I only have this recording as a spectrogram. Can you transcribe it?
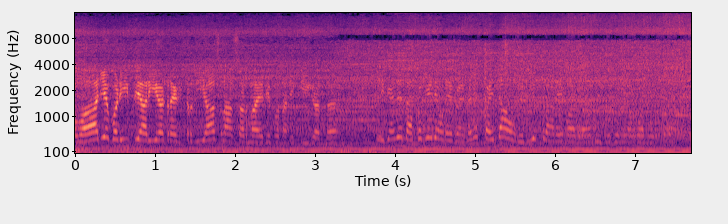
ਆਵਾਜ਼ ਇਹ ਬੜੀ ਪਿਆਰੀ ਆ ਟਰੈਕਟਰ ਦੀ, ਆਹ ਸਲਾਂਸਰ ਲਾਏ ਤੇ ਪਤਾ ਨਹੀਂ ਕੀ ਕਰਦਾ। ਹੈ ਇਹ ਕਹਿੰਦੇ ਲੱਭ ਕੇ ਲਿਆਉਣੇ ਪੈਂਦੇ ਨੇ, ਪਹਿਲਾਂ ਆਉਂਦੇ ਵੀ ਪੁਰਾਣੇ ਮਾਡਲਾਂ ਦੇ ਜਦੋਂ ਆਉਂਦਾ ਮੋਟਰ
